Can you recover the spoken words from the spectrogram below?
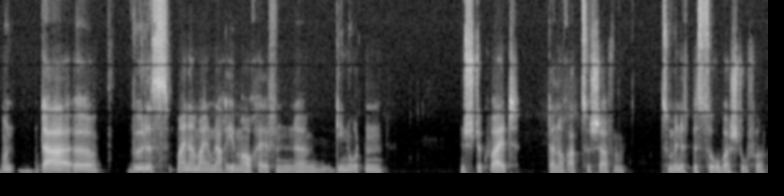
Und da äh, würde es meiner Meinung nach eben auch helfen, ähm, die Noten ein Stück weit dann auch abzuschaffen. Zumindest bis zur Oberstufe.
